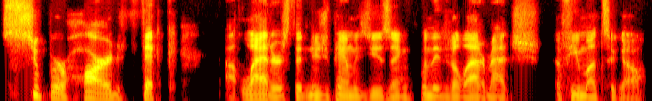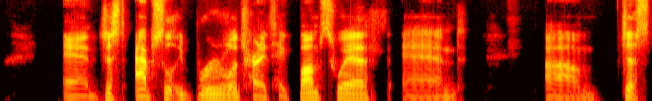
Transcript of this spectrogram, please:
super hard, thick uh, ladders that New Japan was using when they did a ladder match a few months ago, and just absolutely brutal to try to take bumps with, and um, just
